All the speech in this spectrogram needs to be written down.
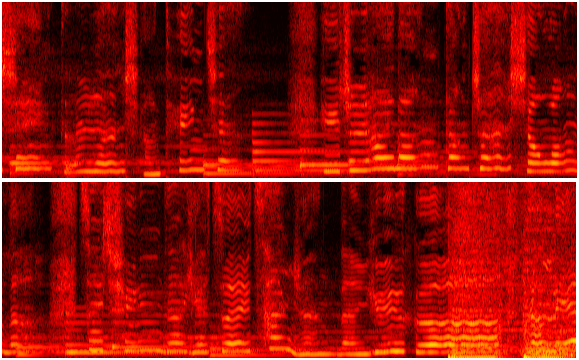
心的人想听见一句爱能当真想忘了最亲的也最残忍难愈合。的脸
